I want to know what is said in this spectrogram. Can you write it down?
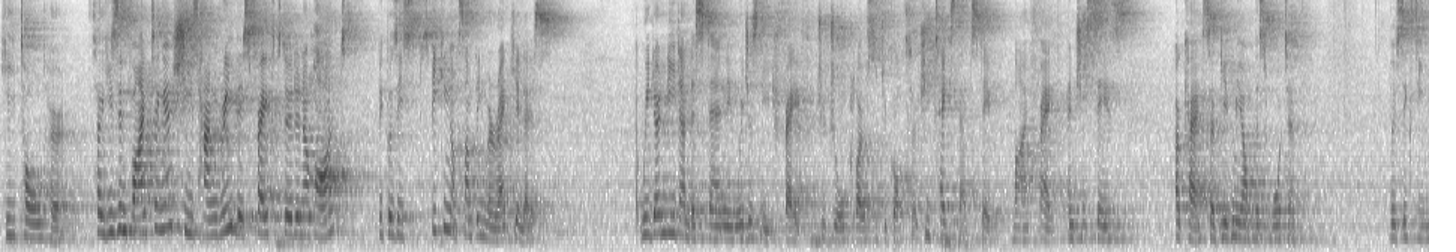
He told her. So he's inviting her. She's hungry. There's faith stirred in her heart because he's speaking of something miraculous. We don't need understanding, we just need faith to draw closer to God. So she takes that step by faith and she says, Okay, so give me of this water. Verse 16.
